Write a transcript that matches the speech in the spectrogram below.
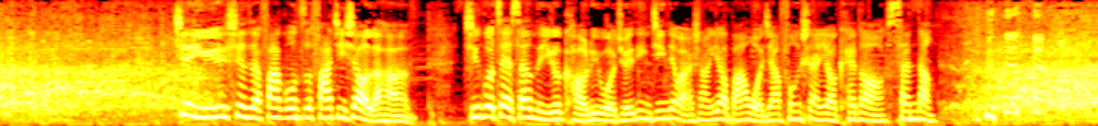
鉴于现在发工资发绩效了哈，经过再三的一个考虑，我决定今天晚上要把我家风扇要开到三档。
